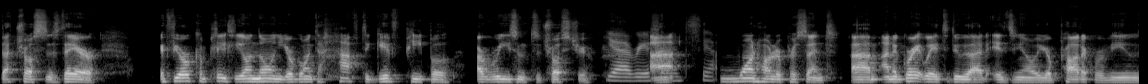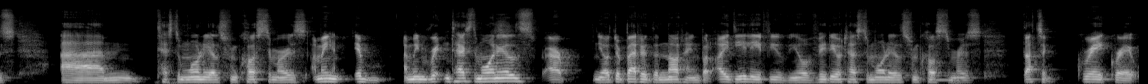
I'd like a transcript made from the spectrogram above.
that trust is there if you're completely unknown you're going to have to give people a reason to trust you yeah, reassurance. yeah. 100% um, and a great way to do that is you know your product reviews um, testimonials from customers i mean it, i mean written testimonials are you know they're better than nothing but ideally if you've you know video testimonials from customers that's a great great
